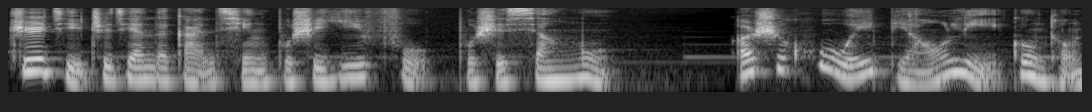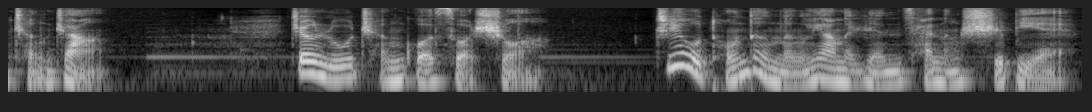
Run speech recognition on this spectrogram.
知己之间的感情，不是依附，不是相慕，而是互为表里，共同成长。正如陈果所说：“只有同等能量的人，才能识别。”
